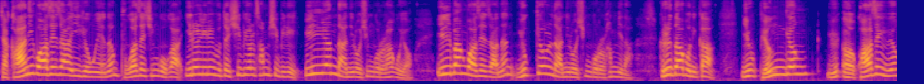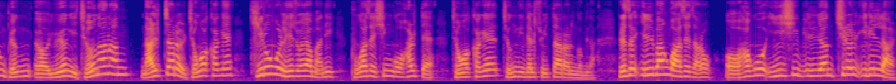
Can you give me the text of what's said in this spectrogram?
자, 간이 과세자의 경우에는 부가세 신고가 1월 1일부터 12월 30일이 1년 단위로 신고를 하고요. 일반 과세자는 6개월 단위로 신고를 합니다. 그러다 보니까 이 변경 유, 어, 과세 유형 변, 어, 유형이 전환한 날짜를 정확하게 기록을 해줘야만이 부가세 신고할 때 정확하게 정리될 수 있다라는 겁니다. 그래서 일반 과세자로 어, 하고 21년 7월 1일 날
